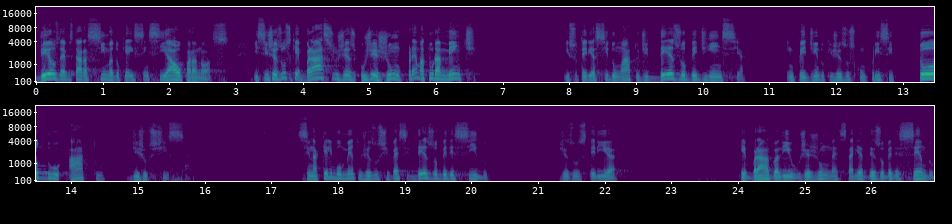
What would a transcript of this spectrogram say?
Deus deve estar acima do que é essencial para nós. E se Jesus quebrasse o, je o jejum prematuramente, isso teria sido um ato de desobediência, impedindo que Jesus cumprisse todo ato de justiça. Se naquele momento Jesus tivesse desobedecido, Jesus teria quebrado ali o jejum, né? estaria desobedecendo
